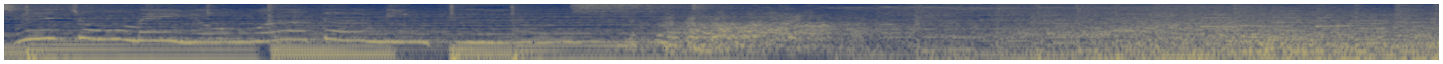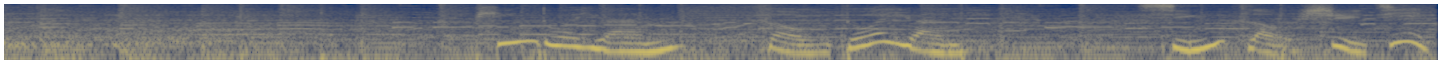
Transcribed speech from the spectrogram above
听多远，走多远，行走世界。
